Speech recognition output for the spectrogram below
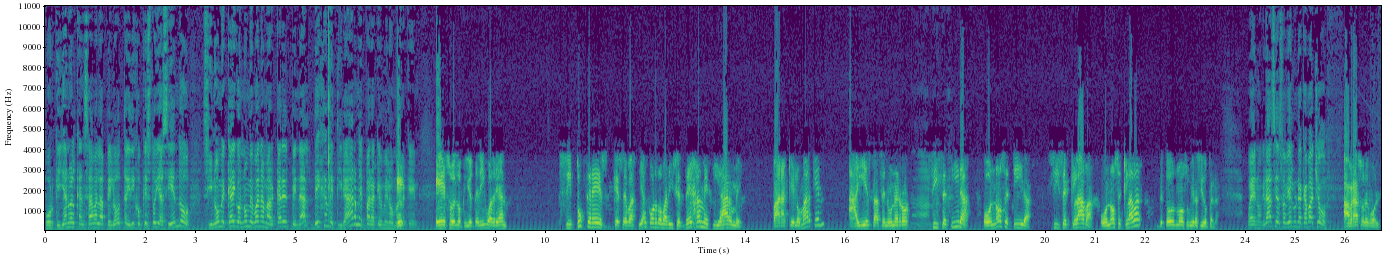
porque ya no alcanzaba la pelota y dijo, ¿qué estoy haciendo? Si no me caigo no me van a marcar el penal, déjame tirarme para que me lo marquen. Eso es lo que yo te digo, Adrián. Si tú crees que Sebastián Córdoba dice, déjame tirarme para que lo marquen, ahí estás en un error. No, no. Si se tira o no se tira, si se clava o no se clava, de todos modos hubiera sido penal. Bueno, gracias Fabián Luna Camacho. Abrazo de gol.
